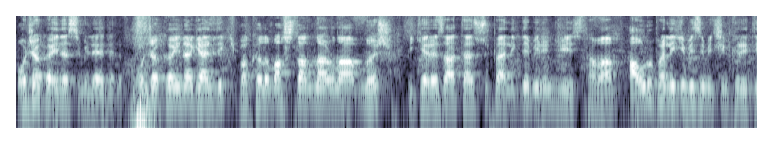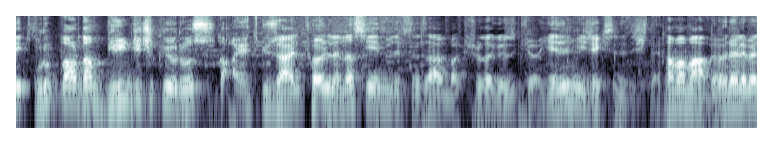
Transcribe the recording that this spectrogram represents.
Ocak ayına simüle edelim. Ocak ayına geldik. Bakalım aslanlar ne yapmış? Bir kere zaten Süper Lig'de birinciyiz. Tamam. Avrupa Ligi bizim için kritik. Gruplardan birinci çıkıyoruz. Gayet güzel. Köln'le nasıl yenilirsiniz abi? Bak şurada gözüküyor. Yenilmeyeceksiniz işte. Tamam abi. Ön eleme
